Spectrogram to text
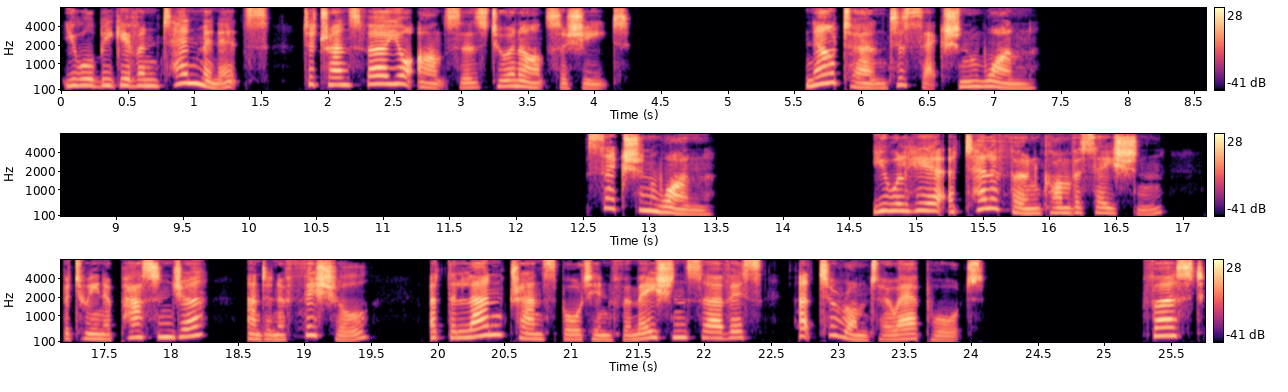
you will be given 10 minutes to transfer your answers to an answer sheet. Now turn to section 1. Section 1. You will hear a telephone conversation between a passenger and an official at the Land Transport Information Service at Toronto Airport. First,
